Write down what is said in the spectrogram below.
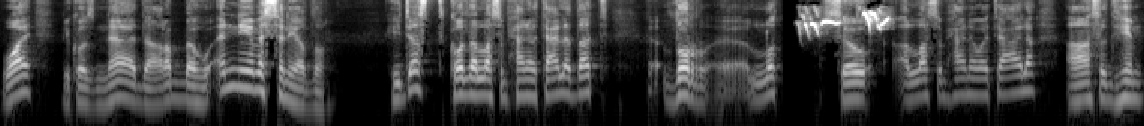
Why? Because نادى ربه أني مسني الضر. He just called Allah subhanahu wa ta'ala that ضر, lot. So Allah subhanahu wa ta'ala answered him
